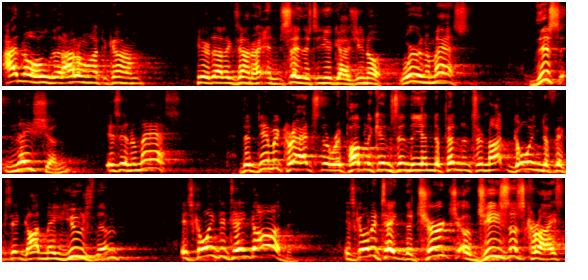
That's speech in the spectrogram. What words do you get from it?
I know that I don't have to come here at Alexandria and say this to you guys. You know, we're in a mess. This nation is in a mess. The Democrats, the Republicans, and the independents are not going to fix it. God may use them. It's going to take God. It's going to take the church of Jesus Christ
